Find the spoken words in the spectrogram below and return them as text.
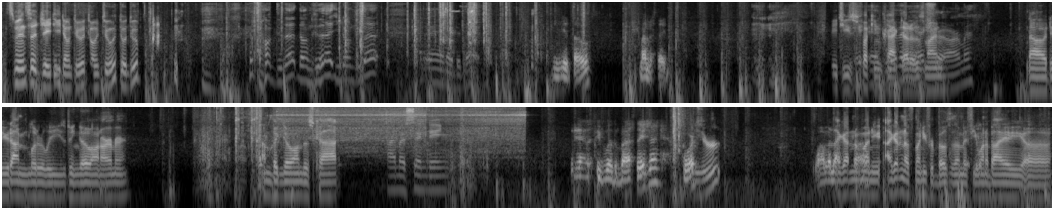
This man said, JT, don't do it, don't do it, don't do it. don't do that. Don't do that. You don't do that. And I did that. You hit those? My mistake. JT's Hey, fucking Ed, do you cracked out of his mind. Armor? No, dude, I'm literally using bingo on armor. I'm bingo on this cock. I'm ascending. Yeah, there's people at the buy station. Of course. Here. Why would I got enough money. I got enough money for both of them. If you want to buy a uh,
